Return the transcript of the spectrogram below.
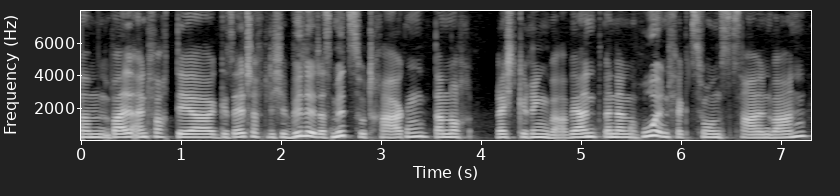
ähm, weil einfach der gesellschaftliche Wille, das mitzutragen, dann noch recht gering war. Während, wenn dann hohe Infektionszahlen waren,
